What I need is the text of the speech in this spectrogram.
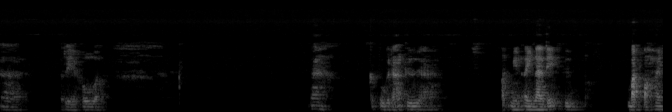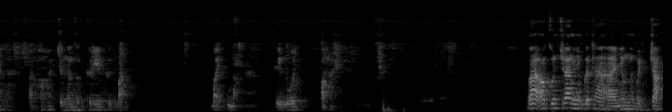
អឺរាហូបាទកពូកណ្ដាលគឺអត់មានអីនៅទេគឺបាត់អស់ហើយបាត់អស់ហើយចំនួនសង្គ្រាមគឺបាត់ បាច់បាត់គឺលួចអស់ហើយបាទអរគុណច្រើនខ្ញុំគិតថាខ្ញុំនឹងបញ្ចប់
